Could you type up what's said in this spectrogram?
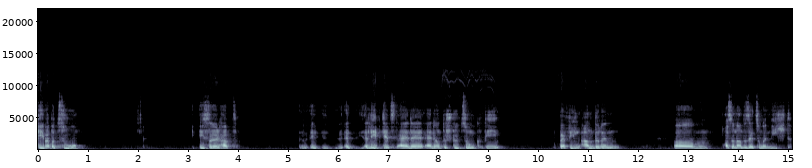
gebe aber zu, Israel hat äh, äh, erlebt jetzt eine, eine Unterstützung wie bei vielen anderen ähm, Auseinandersetzungen nicht.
